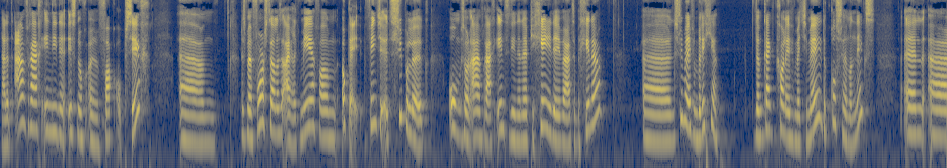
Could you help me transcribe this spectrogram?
Nou, dat aanvraag indienen is nog een vak op zich. Um, dus mijn voorstel is eigenlijk meer van: oké, vind je het superleuk om zo'n aanvraag in te dienen en heb je geen idee waar te beginnen? Uh, stuur me even een berichtje. Dan kijk ik gewoon even met je mee. Dat kost helemaal niks. En uh,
